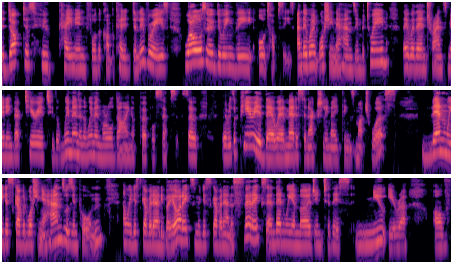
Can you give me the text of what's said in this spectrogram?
the doctors who came in for the complicated deliveries were also doing the autopsies and they weren't washing their hands in between. They were then transmitting bacteria to the women, and the women were all dying of puerperal sepsis. So there was a period there where medicine actually made things much worse. Then we discovered washing your hands was important and we discovered antibiotics and we discovered anesthetics and then we emerge into this new era of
